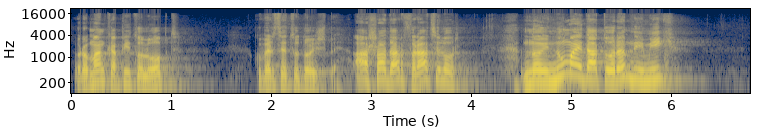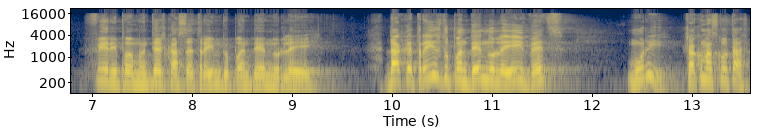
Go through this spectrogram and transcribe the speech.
Roman capitolul 8, cu versetul 12. Așadar, fraților, noi nu mai datorăm nimic firii pământești ca să trăim după îndemnurile ei. Dacă trăiți după îndemnurile ei, veți muri. Și acum ascultați.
